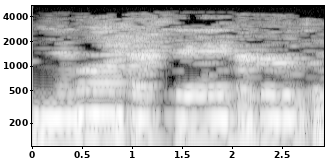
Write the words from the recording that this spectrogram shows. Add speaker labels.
Speaker 1: නමෝ තස්ස භගවතු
